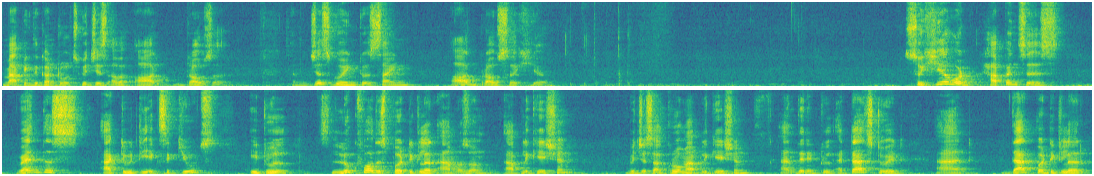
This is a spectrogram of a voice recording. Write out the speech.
mapping the controls, which is our Arc browser. I'm just going to assign Arc browser here. So here what happens is when this activity executes, it will look for this particular Amazon application which is our Chrome application and then it will attach to it and that particular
